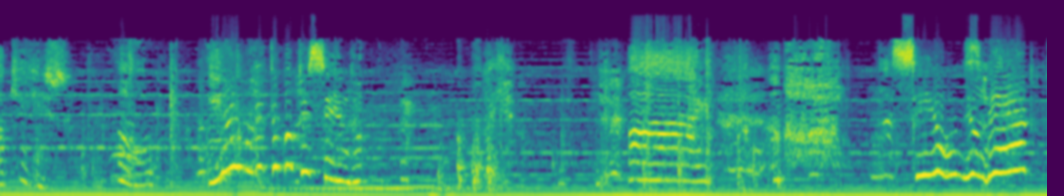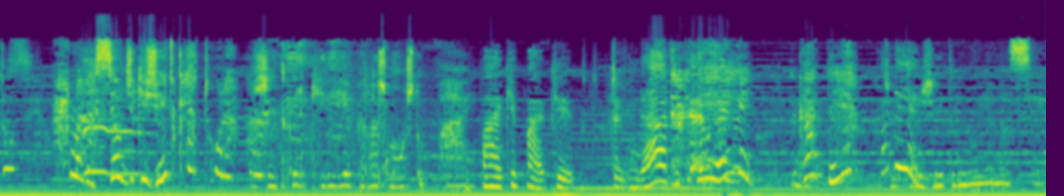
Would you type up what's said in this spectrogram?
Ah, o que é isso? Oh, Irma, o que está acontecendo? Ai, nasceu meu neto. Mas nasceu de que jeito, criatura? Do jeito que ele queria, pelas mãos do pai. Pai, que pai? Que Trindade? Cadê Ele? Cadê? Cadê? Do jeito ele não ia nascer.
